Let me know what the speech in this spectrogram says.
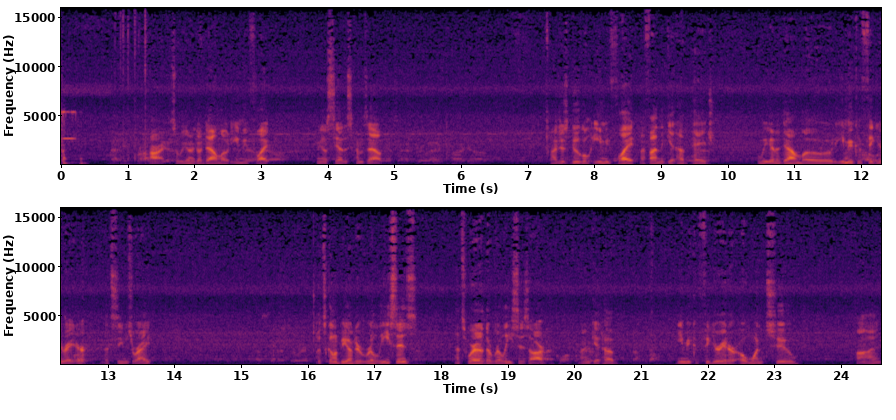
that. Alright, so we're gonna go download Emu Flight. We're gonna see how this comes out. I just Google Emu Flight. I find the GitHub page. We're gonna download Emu Configurator. That seems right. It's gonna be under Releases. That's where the releases are on GitHub. Emu Configurator 012. Fine.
